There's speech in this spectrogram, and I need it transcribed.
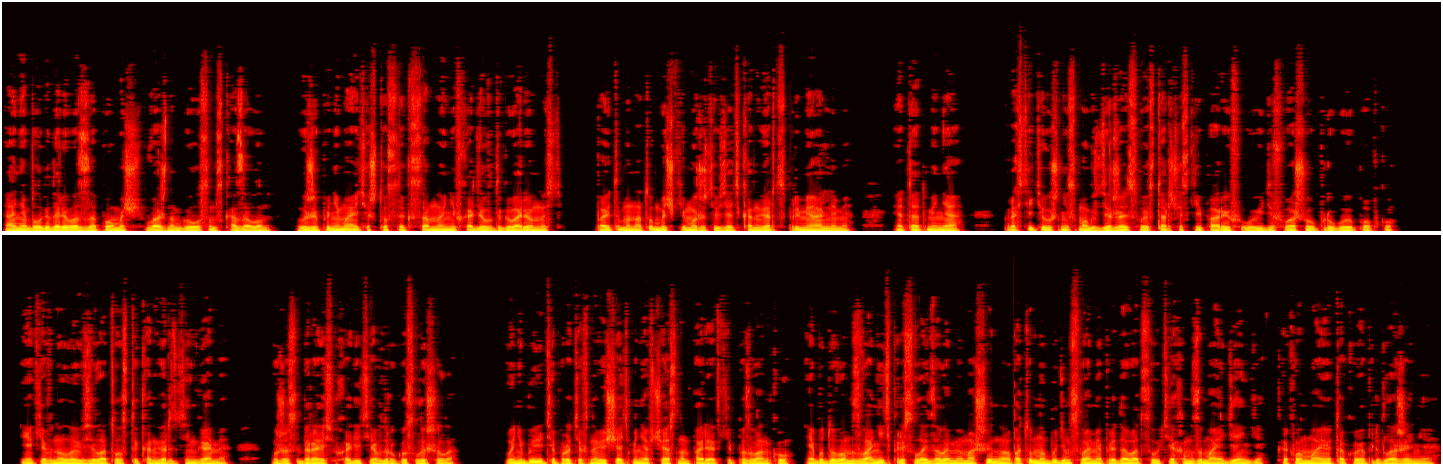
Аня, благодарю вас за помощь, важным голосом сказал он. Вы же понимаете, что секс со мной не входил в договоренность, поэтому на тумбочке можете взять конверт с премиальными. Это от меня. Простите, уж не смог сдержать свой старческий порыв, увидев вашу упругую попку. Я кивнула и взяла толстый конверт с деньгами. Уже собираясь уходить, я вдруг услышала: вы не будете против навещать меня в частном порядке по звонку. Я буду вам звонить, присылать за вами машину, а потом мы будем с вами предаваться утехам за мои деньги. Как вам мое такое предложение?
